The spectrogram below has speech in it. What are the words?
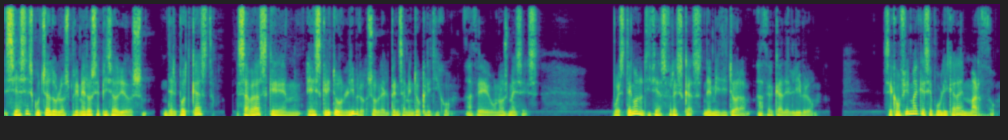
Si has escuchado los primeros episodios del podcast, sabrás que he escrito un libro sobre el pensamiento crítico hace unos meses. Pues tengo noticias frescas de mi editora acerca del libro. Se confirma que se publicará en marzo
